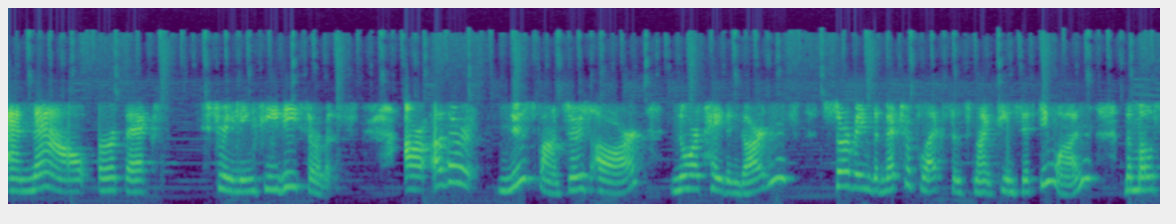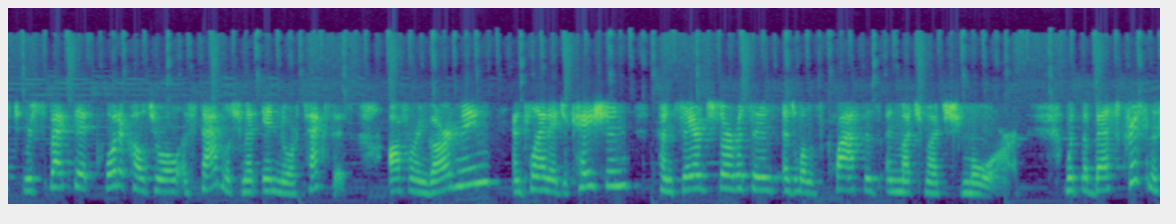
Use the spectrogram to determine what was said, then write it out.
and now EarthX streaming TV service. Our other new sponsors are North Haven Gardens, serving the Metroplex since 1951, the most respected horticultural establishment in North Texas, offering gardening and plant education, concierge services, as well as classes and much, much more with the best Christmas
